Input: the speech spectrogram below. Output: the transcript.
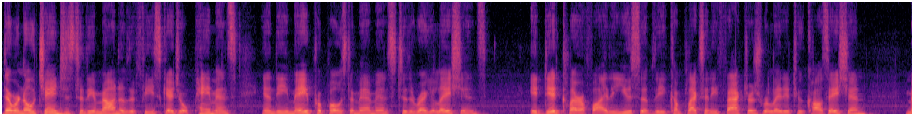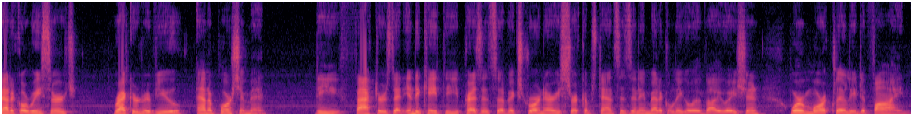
There were no changes to the amount of the fee schedule payments in the May proposed amendments to the regulations. It did clarify the use of the complexity factors related to causation, medical research, record review, and apportionment. The factors that indicate the presence of extraordinary circumstances in a medical legal evaluation were more clearly defined.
